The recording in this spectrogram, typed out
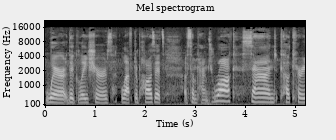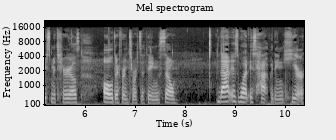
where the glaciers left deposits of sometimes rock, sand, calcareous materials, all different sorts of things. So that is what is happening here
